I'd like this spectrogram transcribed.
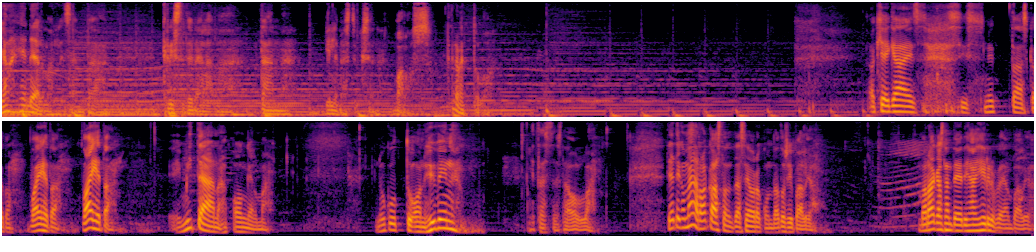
ja hedelmällisempää kristityn elämää tämän ilmestyksen valossa. Tervetuloa. Okei okay, guys, siis nyt taas kato, vaiheta, vaiheta. Ei mitään ongelmaa. Nukuttu on hyvin ja tässä sitä ollaan. Tiedättekö, mä rakastan tätä seurakuntaa tosi paljon. Mä rakastan teitä ihan hirveän paljon.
